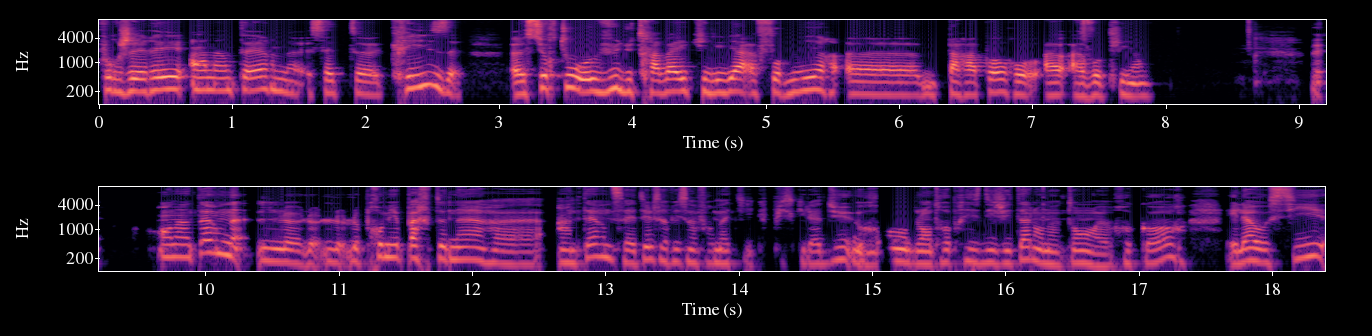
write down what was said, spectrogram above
pour gérer en interne cette euh, crise, euh, surtout au vu du travail qu'il y a à fournir par rapport à, vos clients? En interne, le, premier partenaire euh, interne, ça a été le service informatique, puisqu'il a dû mmh. rendre l'entreprise digitale en un temps euh, record. Et là aussi,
